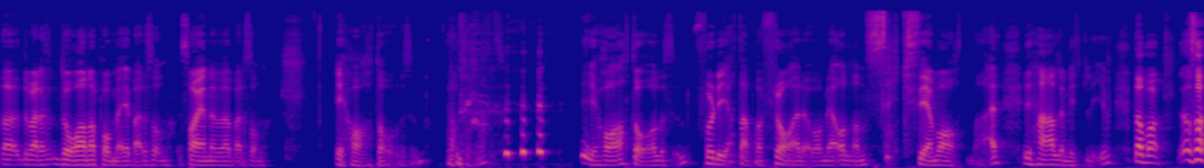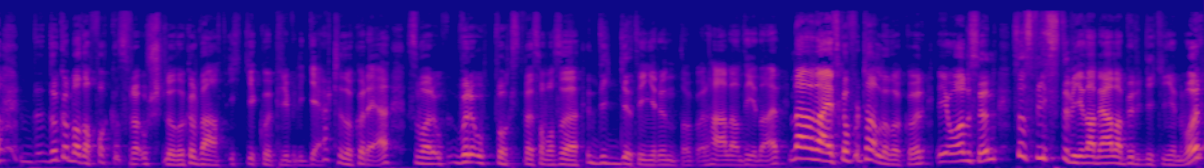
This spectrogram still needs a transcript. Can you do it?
da- Det bare dåna på meg, jeg bare sånn Sa jeg bare sånn Jeg hater Ålesund, rett og slett. Jeg hater Ålesund fordi at jeg bare frarøva meg all den sexy maten her i hele mitt liv. De har, altså, dere motherfuckers fra Oslo, dere vet ikke hvor privilegerte dere er, som har vært oppvokst med så masse digge ting rundt dere hele den tida her. Nei, nei, nei, jeg skal fortelle dere. I Ålesund så spiste vi den jævla Burger Kingen vår.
